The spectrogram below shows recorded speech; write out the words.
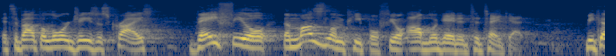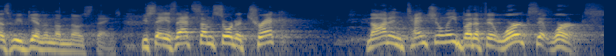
It's about the Lord Jesus Christ. They feel, the Muslim people feel obligated to take it because we've given them those things. You say, Is that some sort of trick? Not intentionally, but if it works, it works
